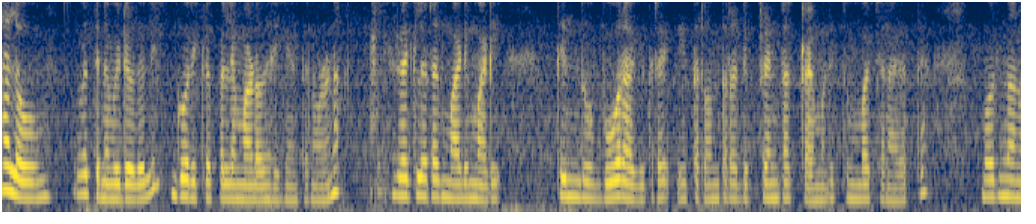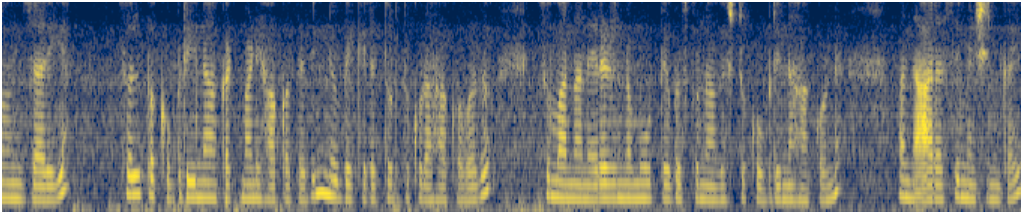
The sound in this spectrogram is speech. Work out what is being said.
ಹಲೋ, ಇವತ್ತಿನ ವಿಡಿಯೋದಲ್ಲಿ ಗೋರಿಕಾಯಿ ಪಲ್ಯ ಮಾಡೋದು ಹೇಗೆ ಅಂತ ನೋಡೋಣ. ರೆಗ್ಯುಲರಾಗಿ ಮಾಡಿ ಮಾಡಿ ತಿಂದು ಬೋರ್ ಆಗಿದ್ದರೆ ಈ ಥರ ಒಂಥರ ಡಿಫ್ರೆಂಟಾಗಿ ಟ್ರೈ ಮಾಡಿ ತುಂಬ ಚೆನ್ನಾಗಿರುತ್ತೆ. ಮೊದಲು ನಾನು ಒಂದು ಜಾರಿಗೆ ಸ್ವಲ್ಪ ಕೊಬ್ಬರಿನ ಕಟ್ ಮಾಡಿ ಹಾಕೋತಾ ಇದ್ದೀನಿ. ನೀವು ಬೇಕಿದ್ರೆ ತುರಿದು ಕೂಡ ಹಾಕೋಬೋದು. ಸುಮಾರು ನಾನು ಎರಡರಿಂದ ಮೂರು ಟೇಬಲ್ ಸ್ಪೂನ್ ಆಗೋಷ್ಟು ಕೊಬ್ಬರಿನ ಹಾಕ್ಕೊಂಡೆ. ಒಂದು ಆರು ಹಸಿ ಮೆಣಸಿನ್ಕಾಯಿ,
